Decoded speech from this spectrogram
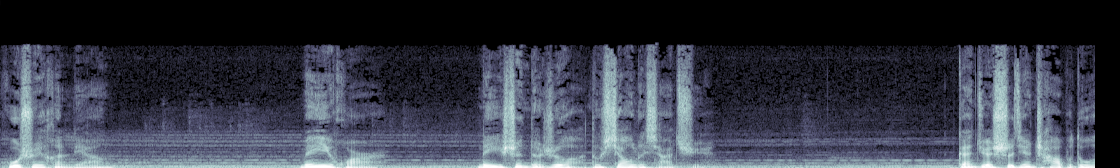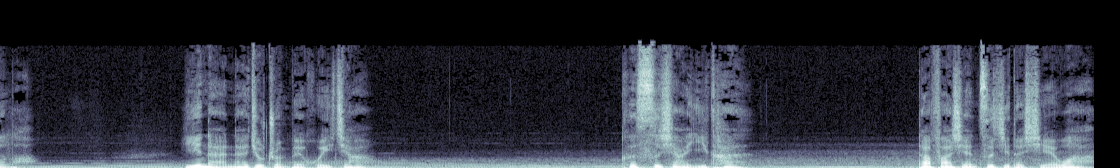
湖水很凉，没一会儿，那一身的热都消了下去。感觉时间差不多了，姨奶奶就准备回家。可四下一看，他发现自己的鞋袜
